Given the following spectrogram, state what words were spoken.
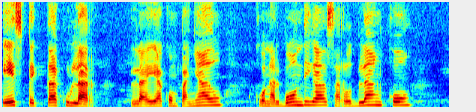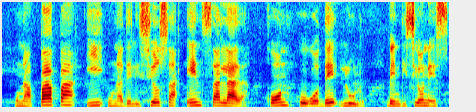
espectacular. La he acompañado con albóndigas, arroz blanco, una papa y una deliciosa ensalada con jugo de lulo. Bendiciones.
